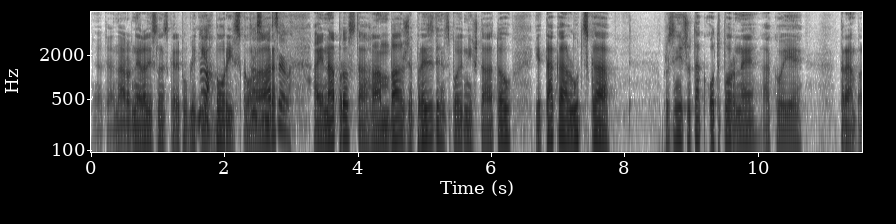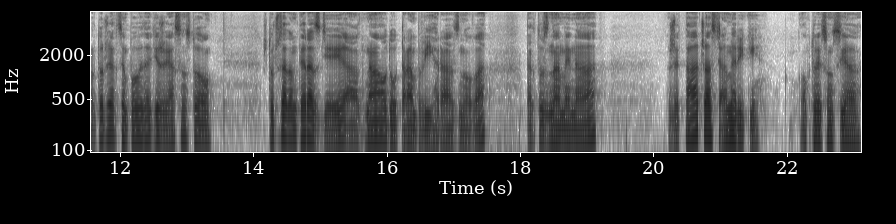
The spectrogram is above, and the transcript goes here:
teda Národnej rady Slovenskej republiky No, je Boris Kolár a je naprostá hamba, že prezident Spojených štátov je taká ľudská, proste niečo tak odporné, ako je Trump. Ale to, čo ja chcem povedať, je, že ja som z toho, že to, čo sa tam teraz deje, a ak náhodou Trump vyhrá znova, tak to znamená, že tá časť Ameriky, o ktorej som si ja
